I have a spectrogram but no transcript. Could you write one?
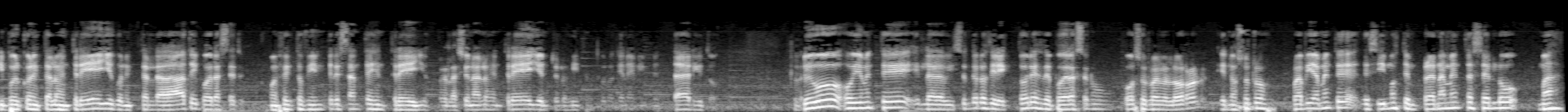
y poder conectarlos entre ellos, conectar la data y poder hacer como efectos bien interesantes entre ellos, relacionarlos entre ellos, entre los ítems que uno tiene en inventario y todo. Luego, obviamente, la visión de los directores de poder hacer un juego survival horror, que nosotros rápidamente decidimos tempranamente hacerlo más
